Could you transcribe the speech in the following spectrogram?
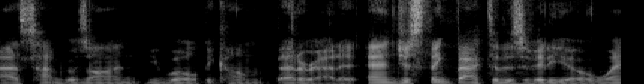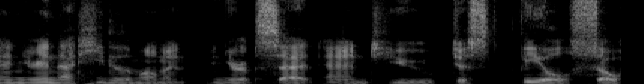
as time goes on, you will become better at it. And just think back to this video when you're in that heat of the moment and you're upset and you just feel so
